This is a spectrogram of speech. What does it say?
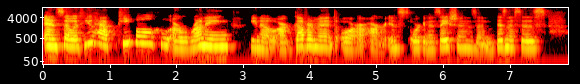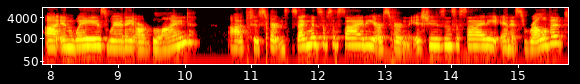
And so if you have people who are running you know our government or our organizations and businesses uh, in ways where they are blind uh, to certain segments of society or certain issues in society and it's relevant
